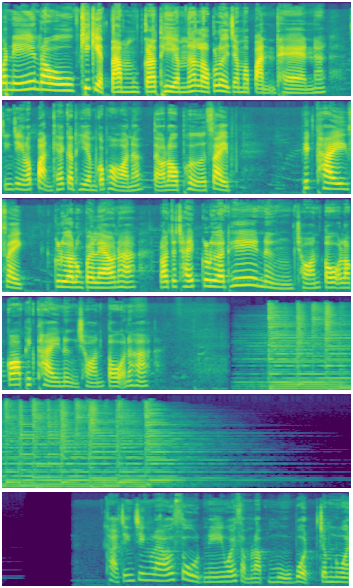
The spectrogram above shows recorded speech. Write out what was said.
วันนี้เราขี้เกียจตำกระเทียมนะ เราก็เลยจะมาปั่นแทนนะ จริง ๆ แล้วปั่นแค่กระเทียมก็พอนะ แต่เราเผลอใส่ พริกไทยใส่เกลือลงไปแล้วนะคะ เราจะใช้เกลือที่ 1 ช้อนโต๊ะ แล้วก็พริกไทย 1 ช้อนโต๊ะนะคะค่ะจริงๆ แล้วสูตรนี้ไว้สำหรับหมูบดจำนวน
